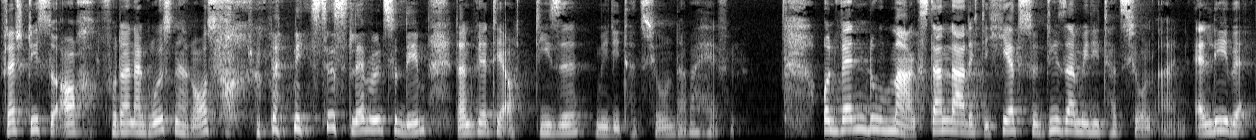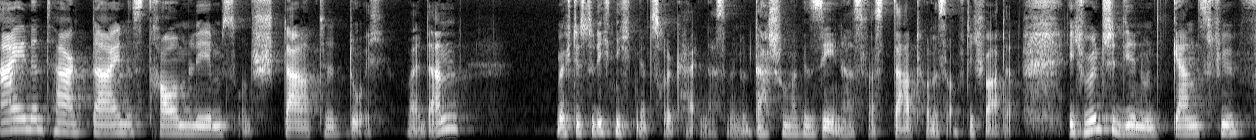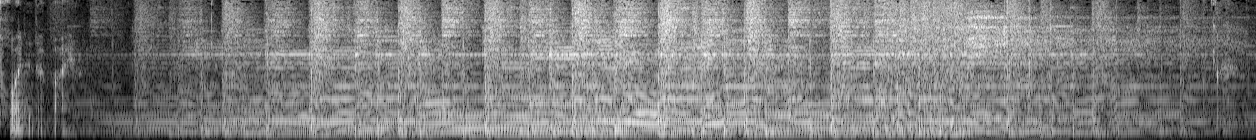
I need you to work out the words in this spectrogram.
Vielleicht stehst du auch vor deiner größten Herausforderung, dein nächstes Level zu nehmen. Dann wird dir auch diese Meditation dabei helfen. Und wenn du magst, dann lade ich dich jetzt zu dieser Meditation ein. Erlebe einen Tag deines Traumlebens und starte durch. Weil dann möchtest du dich nicht mehr zurückhalten lassen, wenn du das schon mal gesehen hast, was da Tolles auf dich wartet. Ich wünsche dir nun ganz viel Freude dabei.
